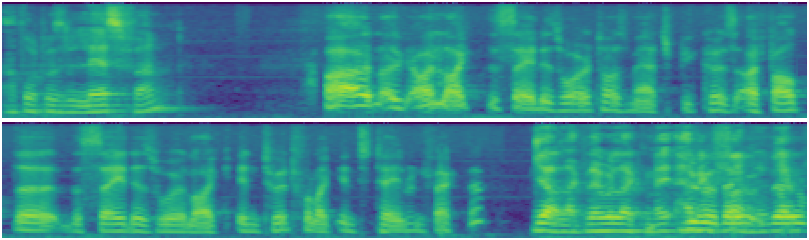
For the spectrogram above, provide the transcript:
I thought was less fun. I like I liked the Saders Waratahs match because I felt the the Saders were like into it for like entertainment factor. Yeah, like they were like ma- You having know, they, fun. they're like,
